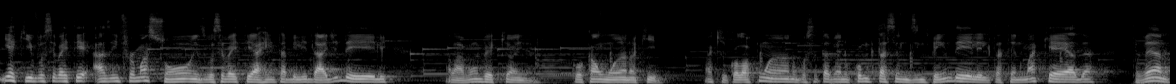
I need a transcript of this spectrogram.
E aqui você vai ter as informações, você vai ter a rentabilidade dele. Olha lá, vamos ver aqui, ó, colocar um ano aqui. Aqui coloca um ano, você está vendo como está sendo o desempenho dele, ele está tendo uma queda, tá vendo?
